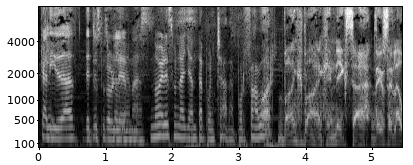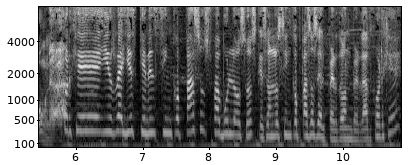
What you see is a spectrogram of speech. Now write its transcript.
calidad de, tus, problemas. No eres una llanta ponchada, por favor. Bank Bank Nexa, desde la una. Jorge y Reyes tienen cinco pasos fabulosos, que son los cinco pasos del perdón, ¿verdad, Jorge?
